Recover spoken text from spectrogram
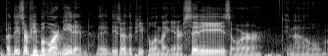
But these are people who aren't needed. They, these are the people in like inner cities or you know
